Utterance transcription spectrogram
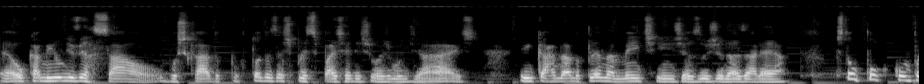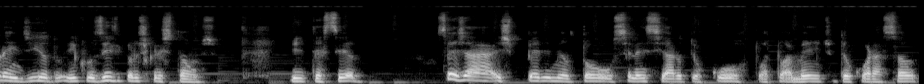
é o caminho universal, buscado por todas as principais religiões mundiais, encarnado plenamente em Jesus de Nazaré, está um pouco compreendido, inclusive pelos cristãos. E terceiro, você já experimentou silenciar o teu corpo, a tua mente, o teu coração,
